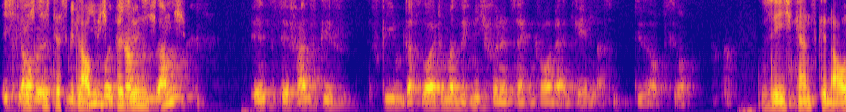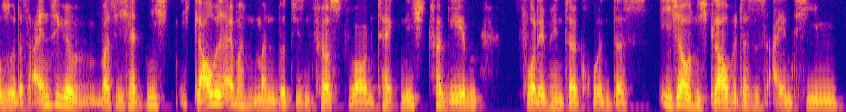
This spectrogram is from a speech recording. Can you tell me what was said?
Ich glaube, Richtig, das mit glaube ich persönlich zusammen nicht. in Stefanskis Scheme, das sollte man sich nicht für den Second Rounder entgehen lassen, diese Option. Sehe ich ganz genauso. Das Einzige, was ich halt nicht, ich glaube einfach, man wird diesen First Round Tag nicht vergeben, vor dem Hintergrund, dass ich auch nicht glaube, dass es ein Team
